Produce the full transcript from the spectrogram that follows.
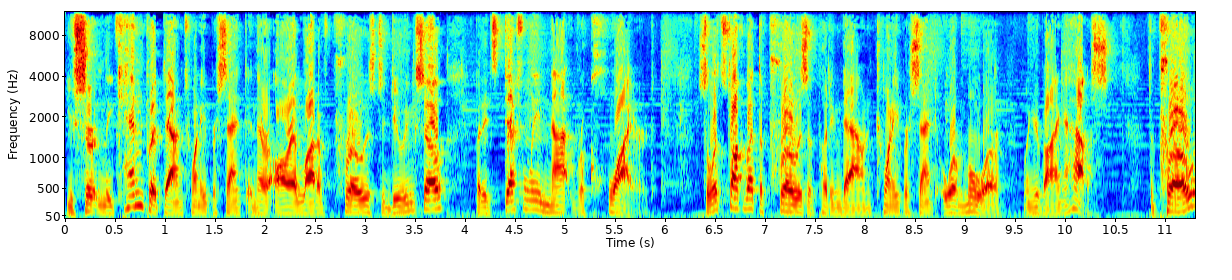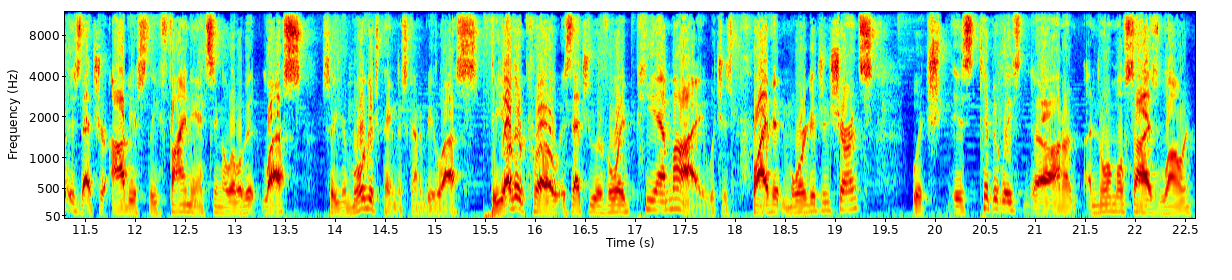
You certainly can put down 20%, and there are a lot of pros to doing so, but it's definitely not required. So let's talk about the pros of putting down 20% or more when you're buying a house. The pro is that you're obviously financing a little bit less, so your mortgage payment is going to be less. The other pro is that you avoid PMI, which is private mortgage insurance, which is typically uh, on a, a normal size loan,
